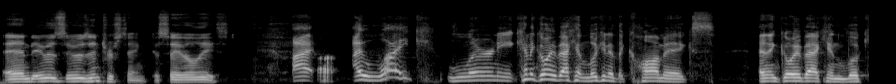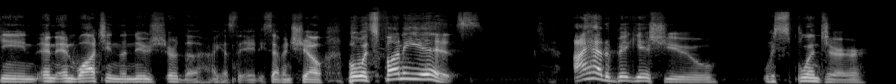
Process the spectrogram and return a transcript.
And it was it was interesting to say the least. I I like learning, kind of going back and looking at the comics, and then going back and looking and and watching the new sh- or the I guess the '87 show. But what's funny is, I had a big issue with Splinter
